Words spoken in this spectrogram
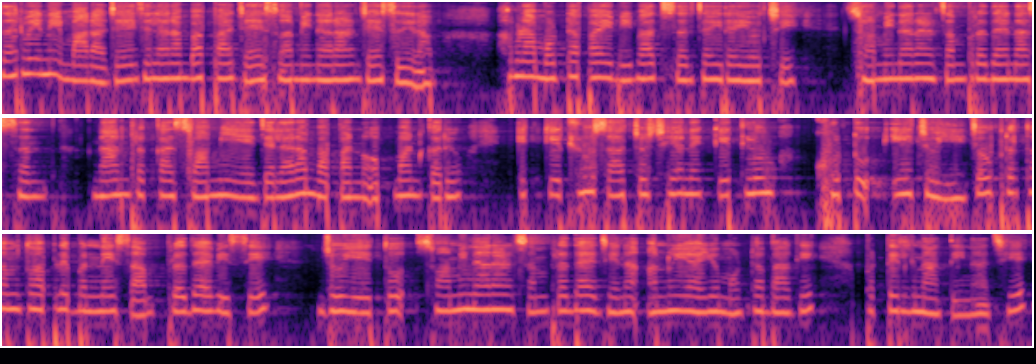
સર્વેને મારા જય જલારામ બાપા, જય સ્વામિનારાયણ, જય શ્રીરામ. હમણાં મોટા પાયે વિવાદ સર્જાઈ રહ્યો છે. સ્વામિનારાયણ સંપ્રદાયના સંત જ્ઞાન પ્રકાશ સ્વામીએ જલારામ બાપાનું અપમાન કર્યું. એ કેટલું સાચું છે અને કેટલું ખોટું એ જોઈએ. સૌ પ્રથમ તો આપણે બંને સંપ્રદાય વિશે જોઈએ તો સ્વામિનારાયણ સંપ્રદાય જેના અનુયાયીઓ મોટા ભાગે પટેલ જ્ઞાતિના છે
